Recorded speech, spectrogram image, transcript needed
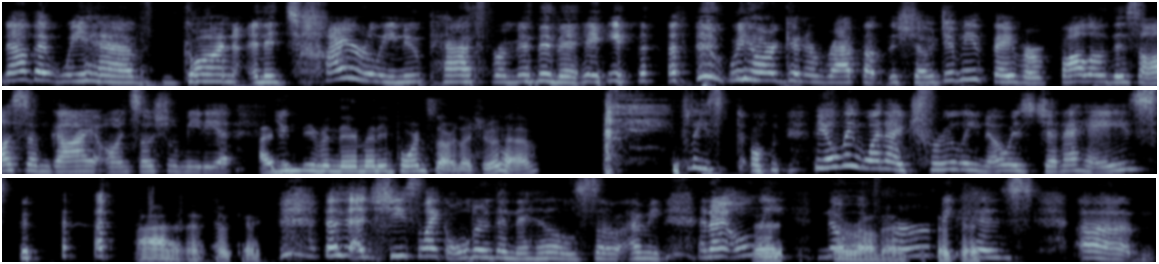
now that we have gone an entirely new path from MMA, we are going to wrap up the show. Do me a favor, follow this awesome guy on social media. I you... didn't even name any porn stars. I should have. Please don't. The only one I truly know is Jenna Haze. Ah, that's okay. she's like older than the hills, so I mean, and I only know of her okay. because um,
